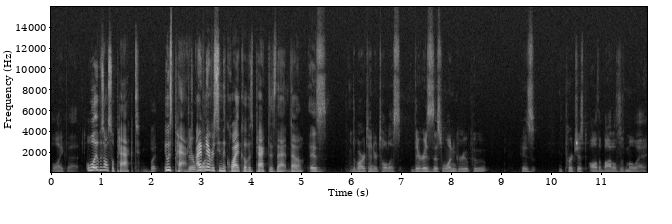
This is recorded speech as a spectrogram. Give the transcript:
like that. Well, it was also packed. But It was packed. I've wa- never seen the Quiet Cove as packed as that, though. as the bartender told us, there is this one group who has purchased all the bottles of Moet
